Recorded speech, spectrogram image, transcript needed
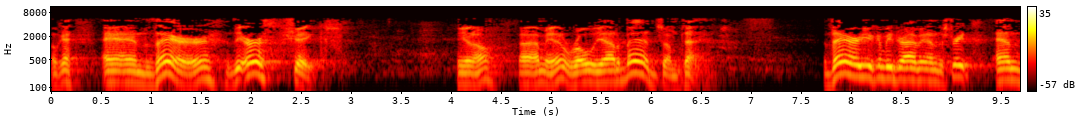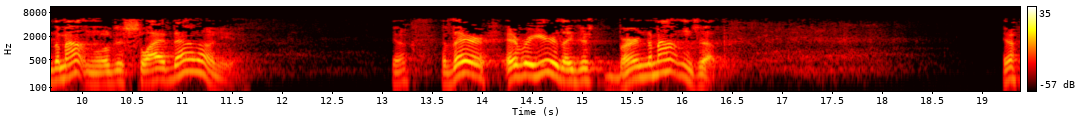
Okay? And there, the earth shakes. You know, I mean, it'll roll you out of bed sometimes. There, you can be driving on the street, and the mountain will just slide down on you. You know, there, every year they just burn the mountains up. You know,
